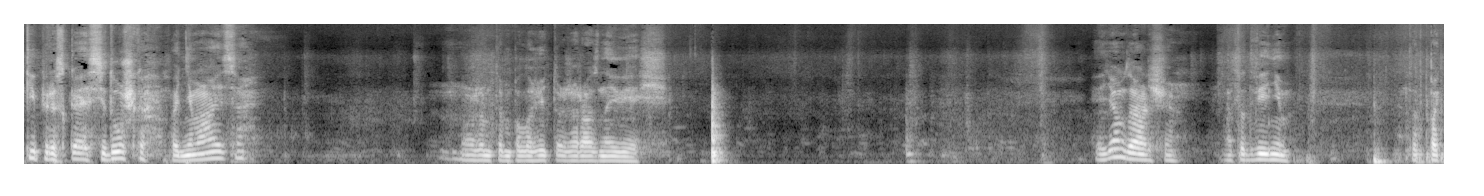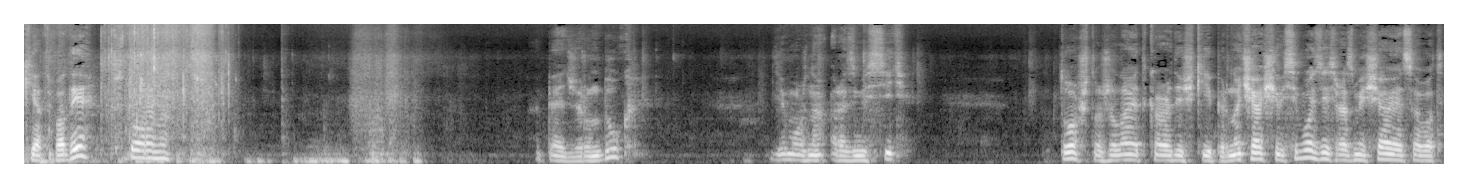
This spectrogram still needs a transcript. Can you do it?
Шкиперская сидушка поднимается. Можем там положить тоже разные вещи. Идем дальше. Отодвинем этот пакет воды в сторону. Опять же рундук, где можно разместить то, что желает каждый шкипер. Но чаще всего здесь размещается вот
